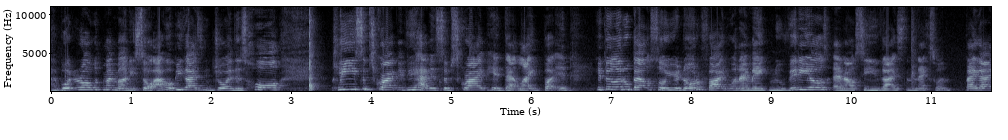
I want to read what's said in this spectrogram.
I bought it all with my money. So I hope you guys enjoy this haul. Please subscribe if you haven't subscribed. Hit that like button. Hit the little bell so you're notified when I make new videos. And I'll see you guys in the next one. Bye guys.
